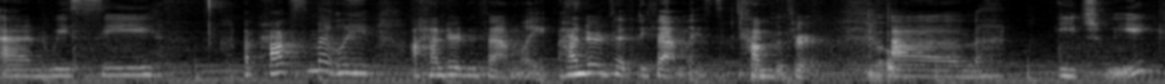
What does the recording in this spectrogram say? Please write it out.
and we see approximately 100 family, 150 families come okay. through yep. um, each week.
